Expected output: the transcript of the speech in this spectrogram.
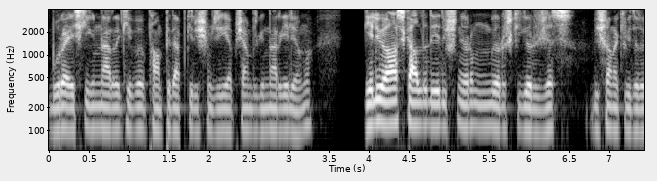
Bura eski günlerdeki gibi pump it up girişimciyi yapacağımız günler geliyor mu? Geliyor az kaldı diye düşünüyorum. Umuyoruz ki göreceğiz. Bir sonraki videoda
